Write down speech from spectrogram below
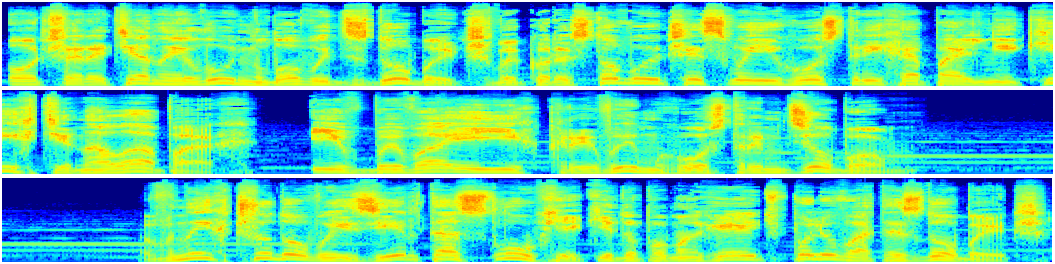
Очеретяний лунь ловить здобич, використовуючи свої гострі хапальні кіхті на лапах, і вбиває їх кривим гострим дзьобом. В них чудовий зір та слух, які допомагають полювати здобич.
